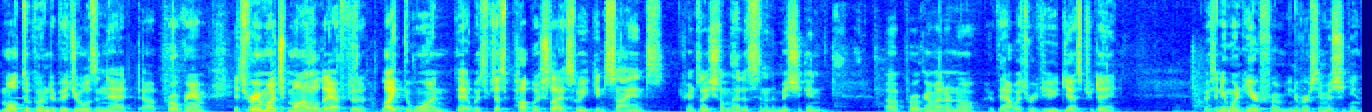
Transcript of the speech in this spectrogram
multiple individuals in that uh, program. It's very much modeled after, like the one that was just published last week in Science Translational Medicine in the Michigan uh, program. I don't know if that was reviewed yesterday. Was anyone here from University of Michigan?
